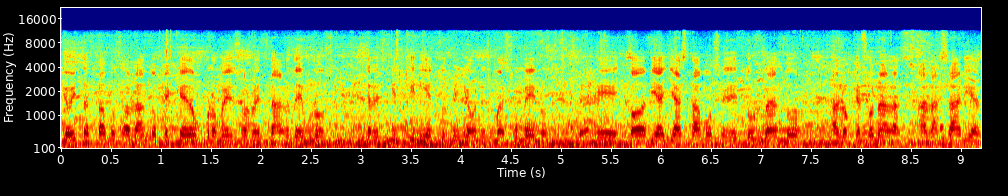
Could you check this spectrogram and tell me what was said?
y ahorita estamos hablando que queda un promedio solventar de unos 3.500 millones más o menos. Eh, todavía ya estamos eh, turnando a lo que son a las, a las áreas,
